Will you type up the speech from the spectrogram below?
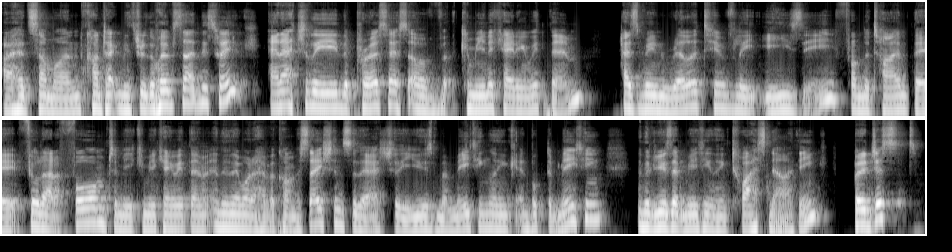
I had someone contact me through the website this week, and actually the process of communicating with them has been relatively easy from the time they filled out a form to me communicating with them, and then they want to have a conversation. So they actually used my meeting link and booked a meeting, and they've used that meeting link twice now, I think. But it just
